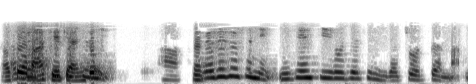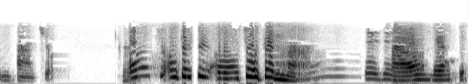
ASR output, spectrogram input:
老师我把它写起来，你就是你好，嗯因为这就是你你先记录，这是你的作证嘛，一八九。哦这哦这是哦作证嘛。对对好，对，了解。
